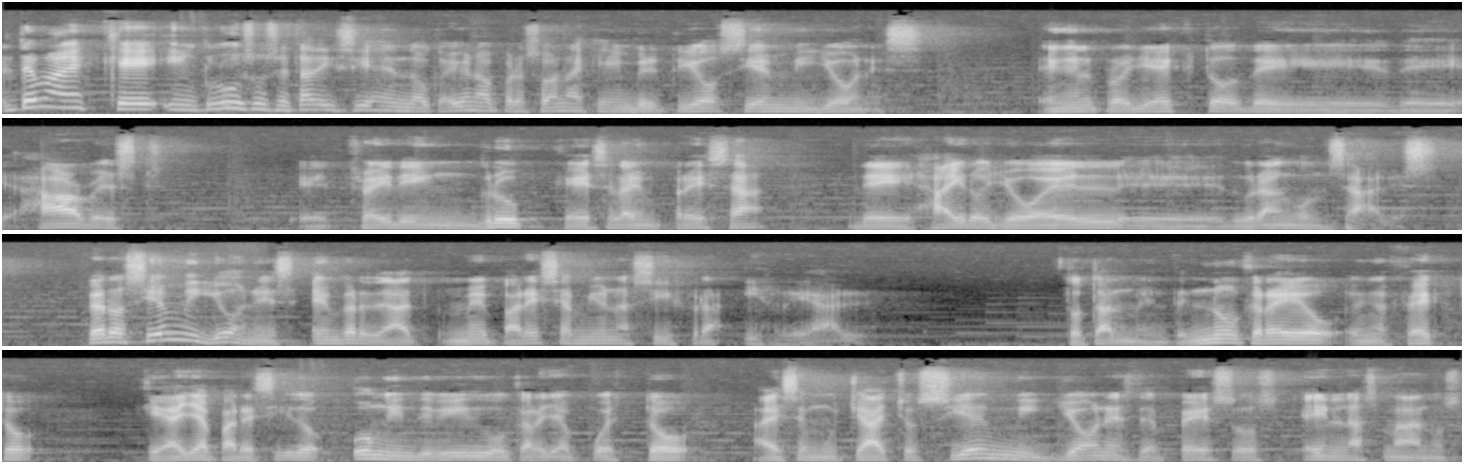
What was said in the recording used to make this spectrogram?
el tema es que incluso se está diciendo que hay una persona que invirtió 100 millones en el proyecto de, Harvest eh, Trading Group, que es la empresa de Jairo Joel eh, Durán González. Pero 100 millones en verdad me parece a mí una cifra irreal. Totalmente. No creo en efecto que haya aparecido un individuo que le haya puesto a ese muchacho 100 millones de pesos en las manos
